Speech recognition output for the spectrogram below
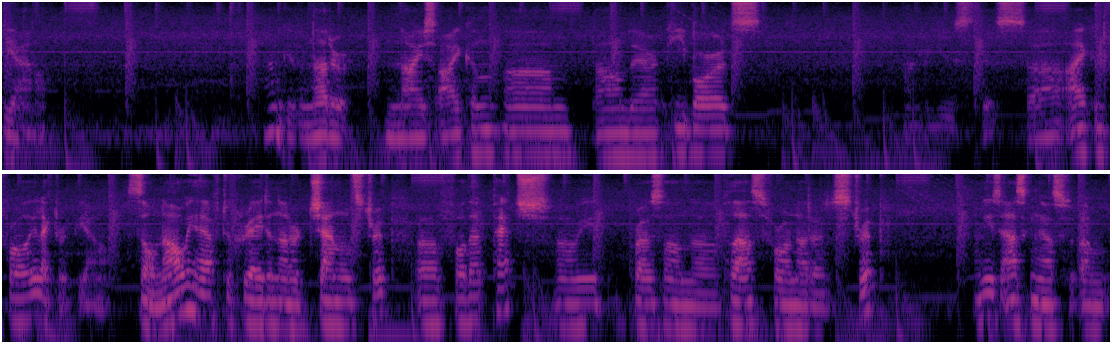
piano and give another nice icon um, down there, keyboards. This uh, icon for electric piano. So now we have to create another channel strip uh, for that patch. Uh, we press on uh, plus for another strip. And he's asking us um,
